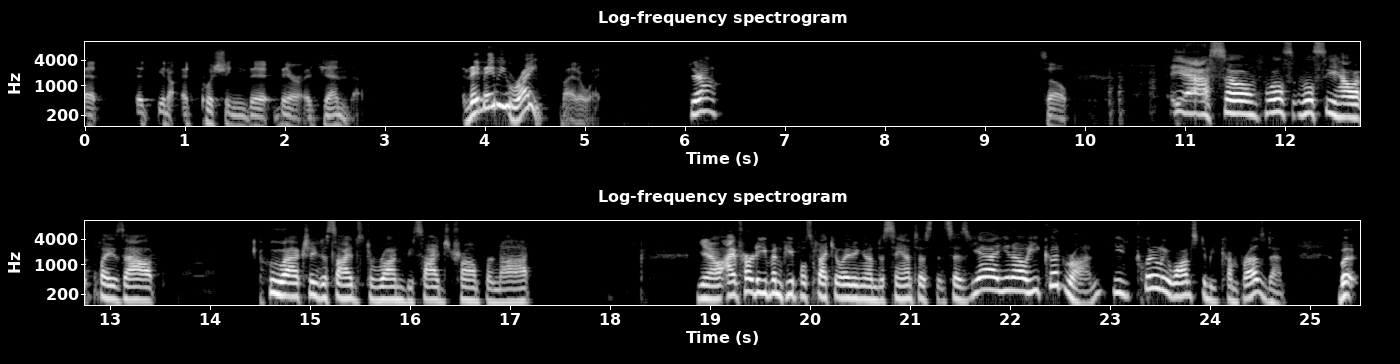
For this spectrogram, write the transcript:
at, at you know at pushing their their agenda, and they may be right. By the way, yeah. So. Yeah so we'll we'll see how it plays out. Who actually decides to run besides trump or not you know i've heard even people speculating on desantis that says yeah you know he could run he clearly wants to become president but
